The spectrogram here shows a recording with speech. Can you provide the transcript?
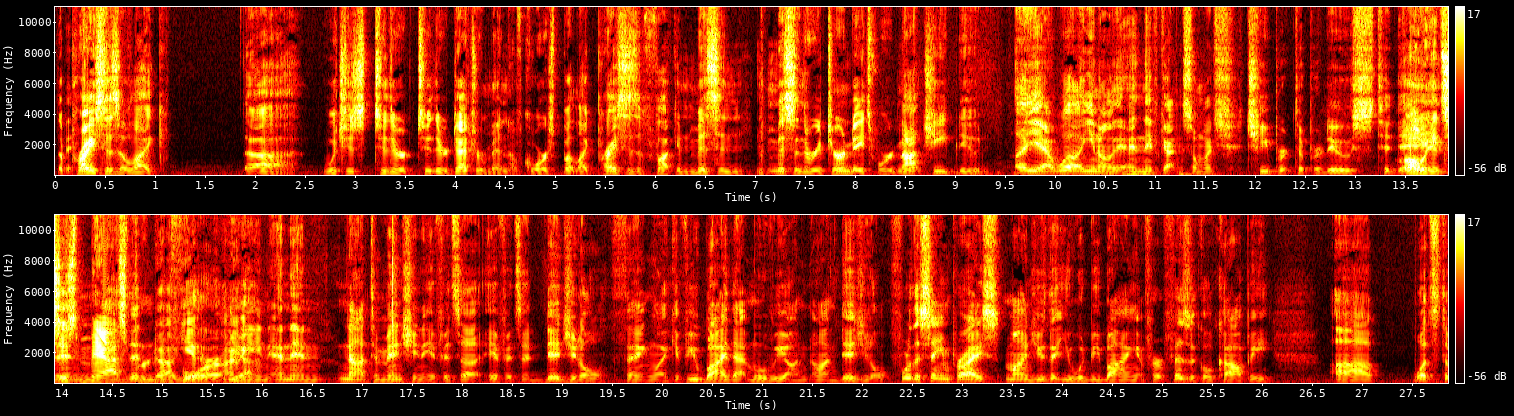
the prices of like uh which is to their to their detriment of course but like prices of fucking missing missing the return dates were not cheap dude Uh, yeah, well, you know, and they've gotten so much cheaper to produce today. Oh, it's just than- mass than product. before. Yeah, I yeah. mean, and then not to mention if it's a if it's a digital thing, like if you buy that movie on on digital for the same price, mind you, that you would be buying it for a physical copy. Uh, what's the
